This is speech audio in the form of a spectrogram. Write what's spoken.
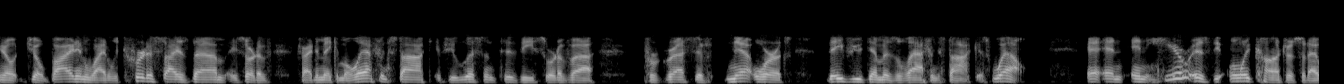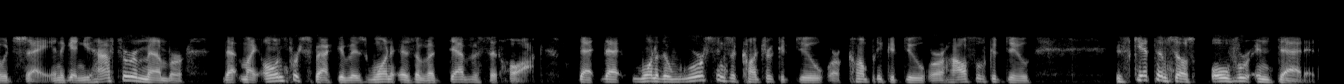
you know, Joe Biden widely criticized them. They sort of tried to make him a laughing stock. If you listen to the sort of uh, progressive networks, they viewed them as a laughing stock as well. And, and, and here is the only contrast that I would say. And again, you have to remember that my own perspective is one is of a deficit hawk. That that one of the worst things a country could do, or a company could do, or a household could do, is get themselves over indebted.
